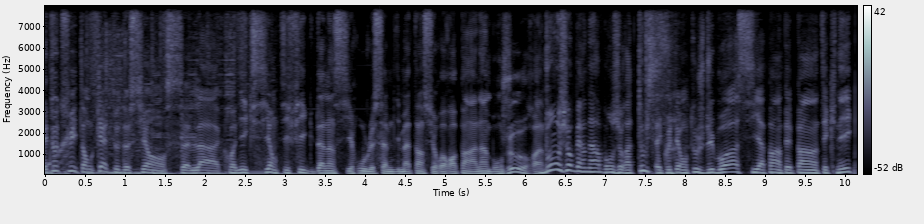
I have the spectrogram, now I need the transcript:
Et tout de suite, en quête de science, la chronique scientifique d'Alain Sirou le samedi matin sur Europe 1. Alain, bonjour. Bonjour Bernard, bonjour à tous. Écoutez, on touche du bois. S'il n'y a pas un pépin technique,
